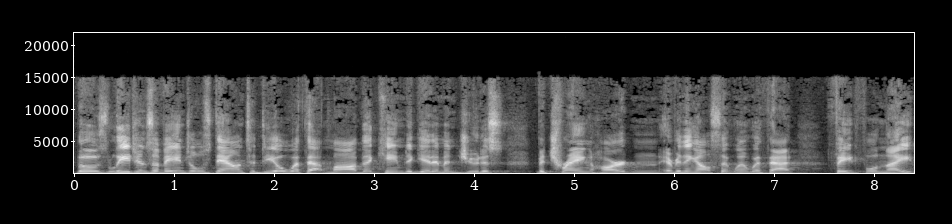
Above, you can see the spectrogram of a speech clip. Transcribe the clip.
those legions of angels down to deal with that mob that came to get him and Judas betraying heart and everything else that went with that fateful night?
